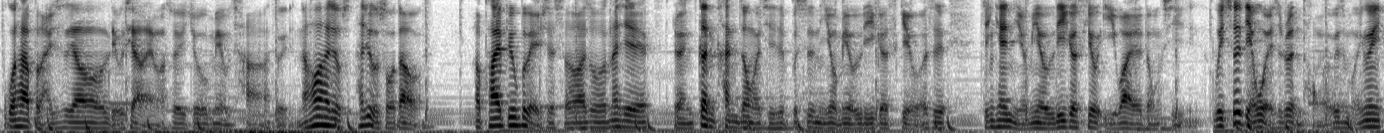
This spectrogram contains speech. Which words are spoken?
不过他本来就是要留下来嘛，所以就没有差。对，然后他就他就有说到。Apply publish 的时候，他说那些人更看重的其实不是你有没有 legal skill，而是今天你有没有 legal skill 以外的东西。为这点我也是认同的。为什么？因为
